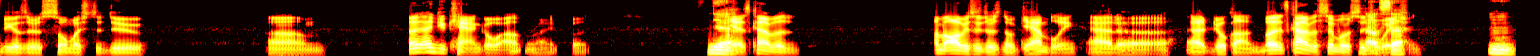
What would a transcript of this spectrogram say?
because there's so much to do. Um, and, and you can go out, right? But Yeah. yeah, it's kind of a. I mean, obviously, there's no gambling at uh at ryokan, but it's kind of a similar No, situation. Mm.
